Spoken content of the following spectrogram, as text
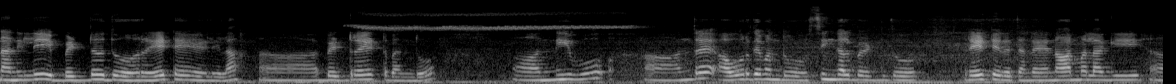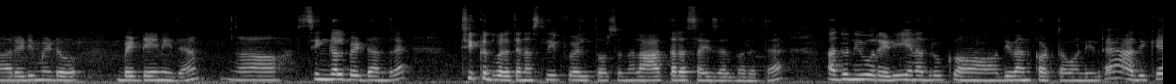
ನಾನಿಲ್ಲಿ ಬೆಡ್ಡದು ರೇಟೇ ಹೇಳಿಲ್ಲ. ಬೆಡ್ ರೇಟ್ ಬಂದು ನೀವು ಅಂದರೆ ಅವ್ರದ್ದೇ ಒಂದು ಸಿಂಗಲ್ ಬೆಡ್ದು ರೇಟ್ ಇರುತ್ತೆ. ಅಂದರೆ ನಾರ್ಮಲಾಗಿ ರೆಡಿಮೇಡು ಬೆಡ್ ಏನಿದೆ. ಸಿಂಗಲ್ ಬೆಡ್ ಅಂದರೆ ಚಿಕ್ಕದು ಬರುತ್ತೆ. ನಾವು ಸ್ಲೀಪ್ ವೆಲ್ ತೋರಿಸೋದಲ್ಲ ಆ ಥರ ಸೈಜಲ್ಲಿ ಬರುತ್ತೆ. ಅದು ನೀವು ರೆಡಿ ಏನಾದರೂ ದಿವಾನ್ ಕಾಟ್ ತೊಗೊಂಡಿದ್ರೆ ಅದಕ್ಕೆ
